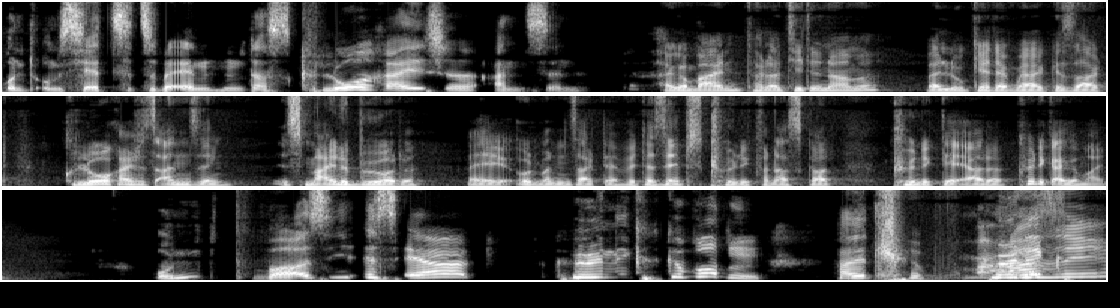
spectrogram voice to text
Und um es jetzt zu beenden, das chlorreiche Ansinnen. Allgemein, toller Titelname, weil Luke hat ja mal gesagt, chlorreiches Ansinnen ist meine Bürde. Weil irgendwann sagt er, wird er selbst König von Asgard, König der Erde, König allgemein. Und quasi ist er König geworden. Halt König,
